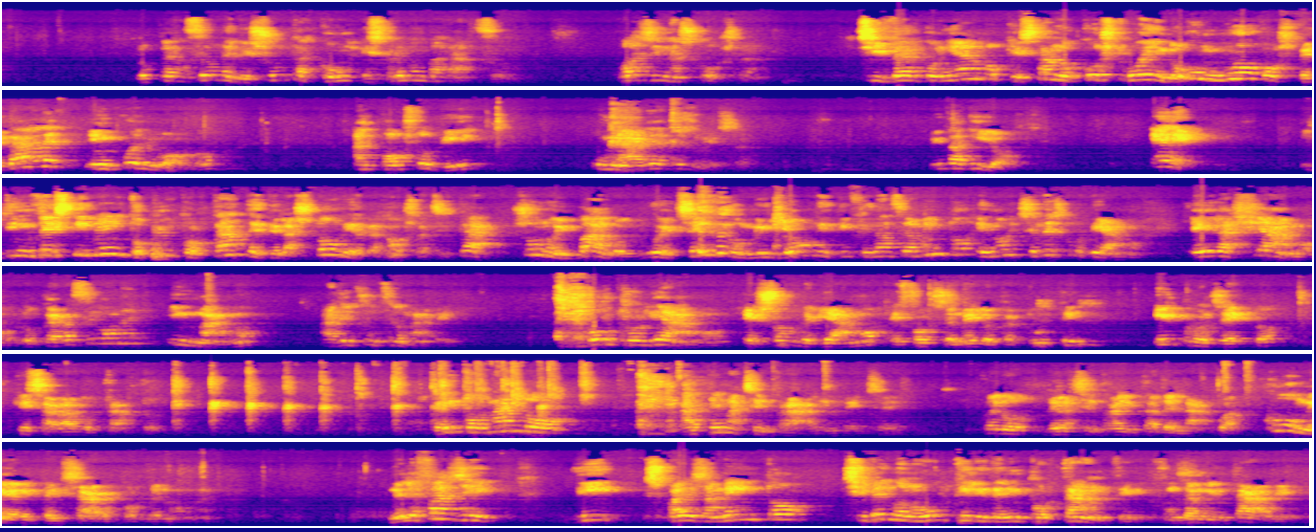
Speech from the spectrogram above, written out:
l'operazione è vissuta con estremo imbarazzo, quasi nascosta. Ci vergogniamo che stanno costruendo un nuovo ospedale in quel luogo al posto di un'area dismessa. Viva Dio! È l'investimento più importante della storia della nostra città. Sono in ballo 200 milioni di finanziamento e noi ce ne scordiamo e lasciamo l'operazione in mano a dei funzionari. Controlliamo e sorvegliamo, e forse meglio per tutti, il progetto che sarà adottato. Ritornando al tema centrale invece, quello della centralità dell'acqua, come ripensare Pordenone? Nelle fasi di spaesamento ci vengono utili degli importanti, fondamentali,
